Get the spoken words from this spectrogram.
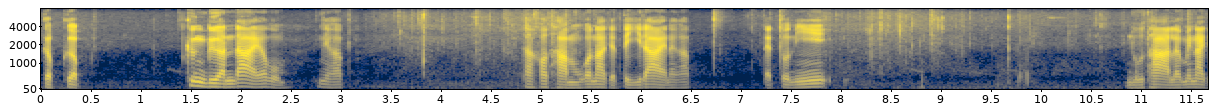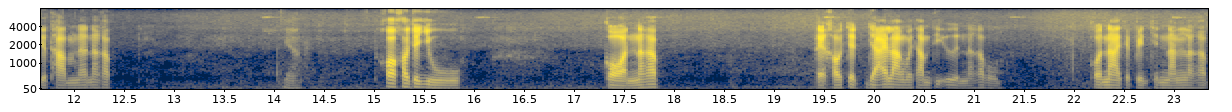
เกือบเกือบครึ่งเดือนได้ครับผม นี่ยครับ ถ้าเขาทำก็น่าจะตีได้นะครับ แต่ตัวนี้ ดูท่าแล้วไม่น่าจะทำแล้วนะครับเนี่ยครับข้อเขาจะอยู่ก่อนนะครับ แต่เขาจะย้ายรังไปทำที่อื่นนะครับผม ก็น่าจะเป็นเช่นนั้นแล้วครับ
